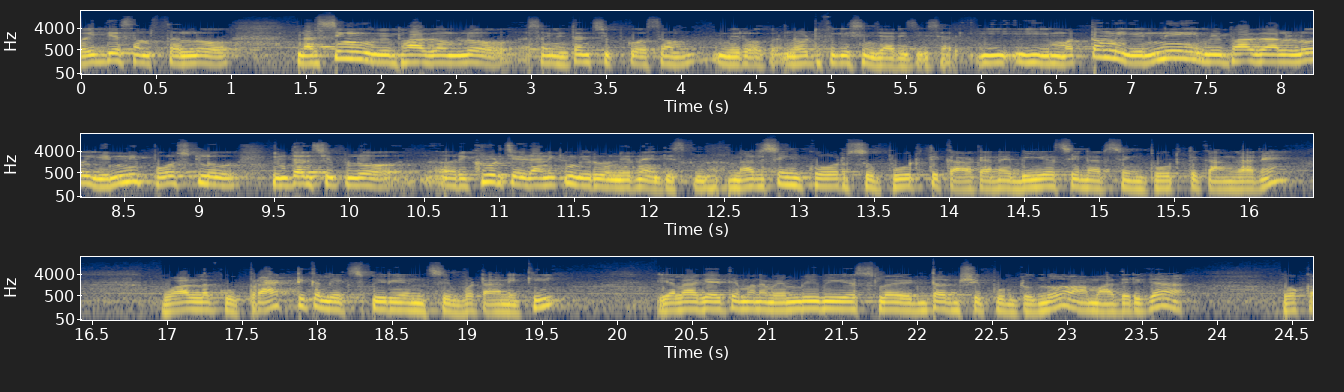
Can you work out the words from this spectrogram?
వైద్య సంస్థల్లో నర్సింగ్ విభాగంలో ఇంటర్న్షిప్ కోసం మీరు ఒక నోటిఫికేషన్ జారీ చేశారు. ఈ ఈ మొత్తం ఎన్ని విభాగాలలో ఎన్ని పోస్టులు ఇంటర్న్షిప్లో రిక్రూట్ చేయడానికి మీరు నిర్ణయం తీసుకున్నారు? నర్సింగ్ కోర్సు పూర్తి కాగానే బీఎస్సీ నర్సింగ్ పూర్తి కాగానే వాళ్ళకు ప్రాక్టికల్ ఎక్స్పీరియన్స్ ఇవ్వటానికి ఎలాగైతే మనం ఎంబీబీఎస్లో ఇంటర్న్షిప్ ఉంటుందో ఆ మాదిరిగా ఒక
